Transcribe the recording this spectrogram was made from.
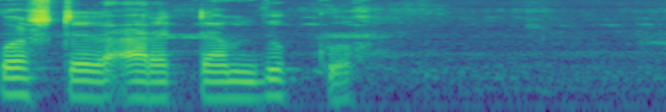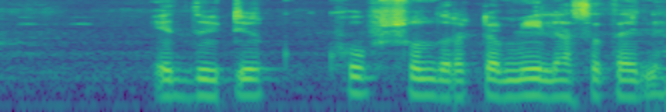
কষ্টের আর একটা দুঃখ এই দুইটির খুব সুন্দর একটা মিল আছে, তাই না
